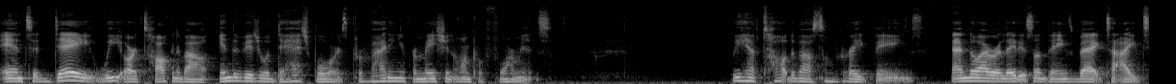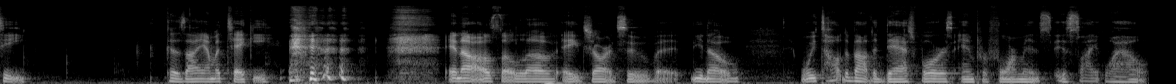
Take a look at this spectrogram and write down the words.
And today we are talking about individual dashboards providing information on performance. We have talked about some great things. I know I related some things back to IT because I am a techie. and I also love HR too. But, you know, when we talked about the dashboards and performance, it's like, wow,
